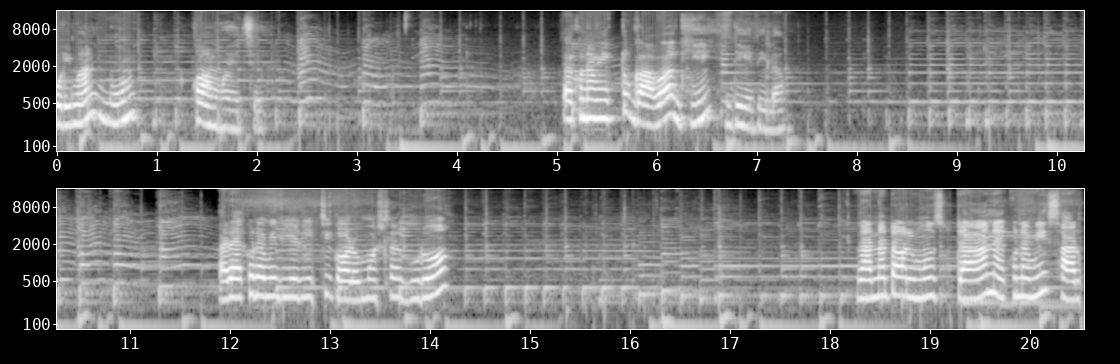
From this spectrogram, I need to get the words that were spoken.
পরিমাণ নুন কম হয়েছে। এখন আমি একটু গাওয়া ঘি দিয়ে দিলাম। আর এখন আমি দিয়ে দিচ্ছি গরম মশলার গুঁড়ো। রান্নাটা অলমোস্ট ডান এখন আমি সার্ভ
